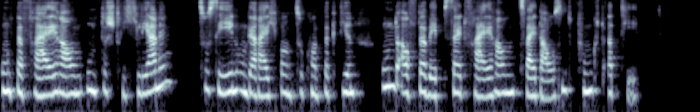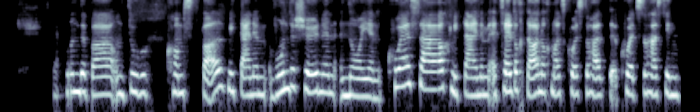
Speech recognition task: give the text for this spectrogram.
unter Freiraum-Lernen zu sehen und erreichbar und zu kontaktieren und auf der Website freiraum2000.at. Ja. Wunderbar. Und du kommst bald mit deinem wunderschönen neuen Kurs auch, mit deinem, erzähl doch da nochmals kurz, du, hast, kurz, du hast ihn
